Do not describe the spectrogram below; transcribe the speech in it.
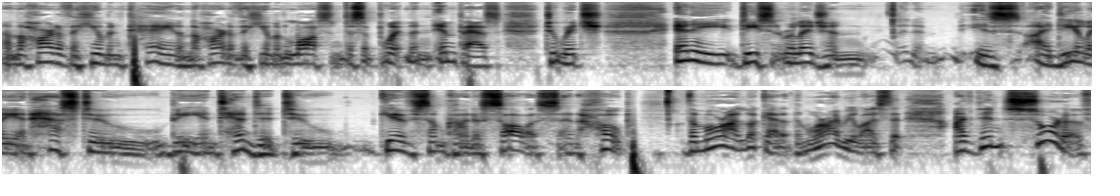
and the heart of the human pain, and the heart of the human loss and disappointment and impasse to which any decent religion is ideally and has to be intended to give some kind of solace and hope the more I look at it, the more I realize that I've been sort of,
